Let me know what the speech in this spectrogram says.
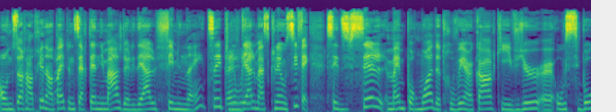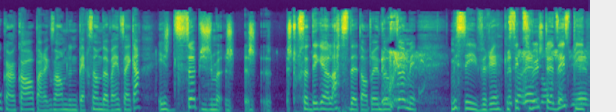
on nous a rentré dans la tête une certaine image de l'idéal féminin, tu sais, puis ben l'idéal masculin aussi. Fait que c'est difficile, même pour moi, de trouver un corps qui est vieux euh, aussi beau qu'un corps, par exemple, d'une personne de 25 ans. Et je dis ça, puis je me, je, je trouve ça dégueulasse d'être en train de dire ça, mais mais c'est vrai. Qu'est-ce que tu veux que je te dise? Puis, tu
